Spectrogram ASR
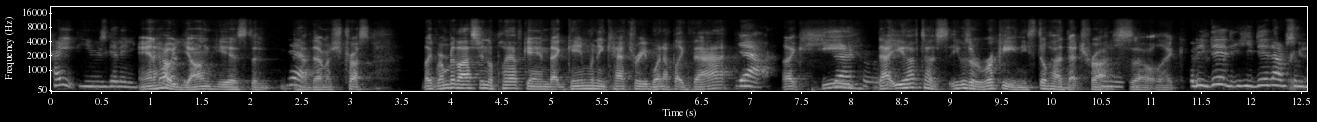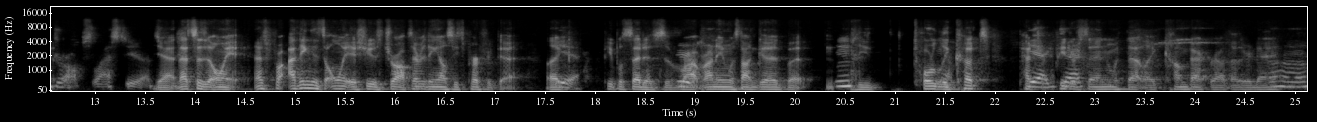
tight he was getting And how young he is to Yeah. have that much trust. Like remember last year in the playoff game, that game-winning catch where he went up like that. Yeah, Like he Exactly. that you have to. He was a rookie and he still had that trust. Mhm. So like but he did he did have some Forget drops last year. That's Yeah, for that's his only. That's pro- I think his only issue is drops. Everything else he's perfect at. Like Yeah. people said, his ru- running was not good, but Mm. he totally Yeah. cooked Patrick Yeah, exactly. Peterson with that like comeback route the other day. Uh-huh.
